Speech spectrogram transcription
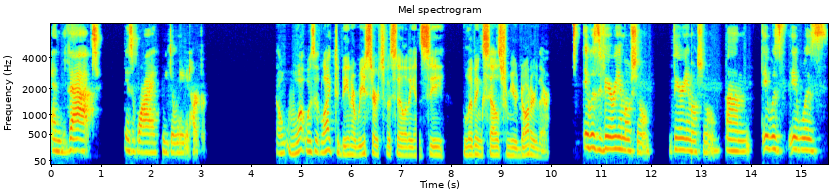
and that is why we donated harper what was it like to be in a research facility and see living cells from your daughter there? It was very emotional, very emotional. Um, it was, it was,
